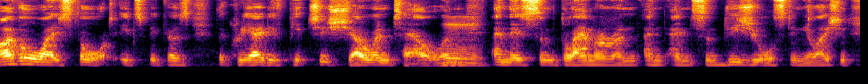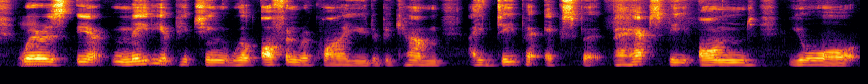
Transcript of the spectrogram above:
I've always thought it's because the creative pitch is show and tell and Mm, and there's some glamour and, and, and some visual stimulation. Whereas you know, media pitching will often require you to become a deeper expert, perhaps beyond your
